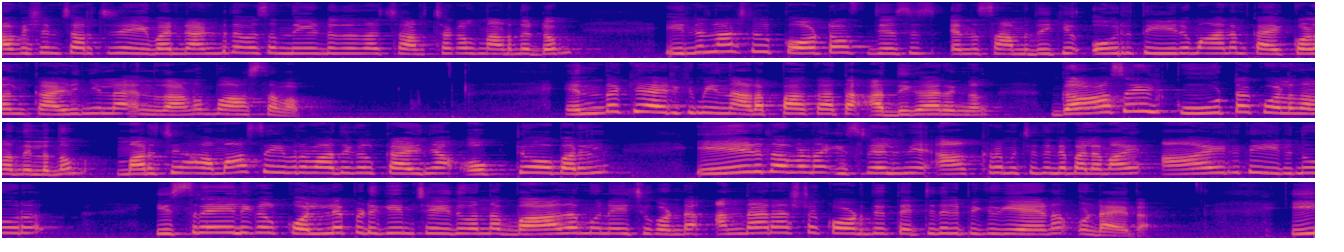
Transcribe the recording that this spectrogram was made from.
ആവശ്യം ചർച്ച ചെയ്യുവാൻ രണ്ട് ദിവസം നീണ്ടുനിന്ന ചർച്ചകൾ നടന്നിട്ടും ഇന്റർനാഷണൽ കോർട്ട് ഓഫ് ജസ്റ്റിസ് എന്ന സമിതിക്ക് ഒരു തീരുമാനം കൈക്കൊള്ളാൻ കഴിഞ്ഞില്ല എന്നതാണ് വാസ്തവം. എന്തൊക്കെയായിരിക്കും ഈ നടപ്പാക്കാത്ത അധികാരങ്ങൾ? ഗാസയിൽ കൂട്ടക്കൊല നടന്നില്ലെന്നും മറിച്ച് ഹമാസ് തീവ്രവാദികൾ കഴിഞ്ഞ ഒക്ടോബറിൽ ഏഴ് തവണ ഇസ്രയേലിനെ ആക്രമിച്ചതിന്റെ ഫലമായി ആയിരത്തി ഇരുന്നൂറ് ഇസ്രയേലികൾ കൊല്ലപ്പെടുകയും ചെയ്തുവെന്ന വാദം ഉന്നയിച്ചുകൊണ്ട് അന്താരാഷ്ട്ര കോടതി തെറ്റിദ്ധരിപ്പിക്കുകയാണ് ഉണ്ടായത്. ഈ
